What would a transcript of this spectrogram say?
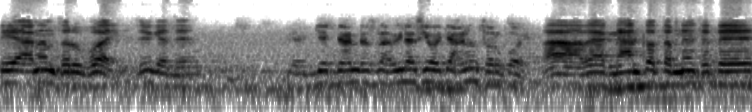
તે આનંદ સ્વરૂપ હોય. શું કે છે? જે જ્ઞાન દર્શન અવિનાશી હોય તે આનંદ સ્વરૂપ હોય. હા હવે આ જ્ઞાન તો તમને છે તે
